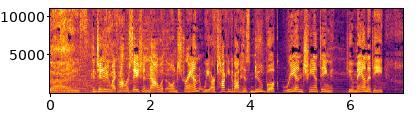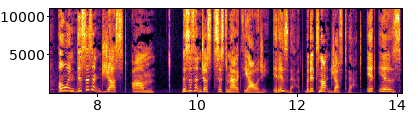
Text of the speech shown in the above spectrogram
life. Continuing my conversation now with Owen Strachan, we are talking about his new book, Reenchanting Humanity. Owen, this isn't just um, this isn't just systematic theology. It is that, but it's not just that. It is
